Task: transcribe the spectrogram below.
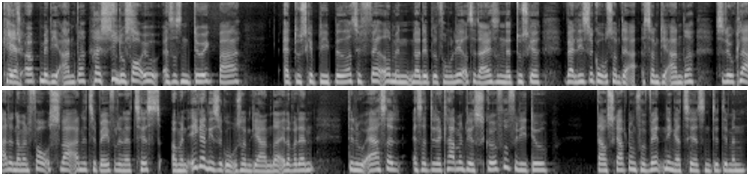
catch Ja. up med de andre. Præcis. Så du får jo, altså sådan, det er jo ikke bare, at du skal blive bedre til faget, men når det er blevet formuleret til dig, sådan at du skal være lige så god som, det, som de andre. Så det er jo klart, at når man får svarene tilbage fra den her test, og man ikke er lige så god som de andre, eller hvordan det nu er, så altså, det er da klart, at man bliver skuffet, fordi det er jo, der er jo skabt nogle forventninger til, at sådan, det er det, man,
